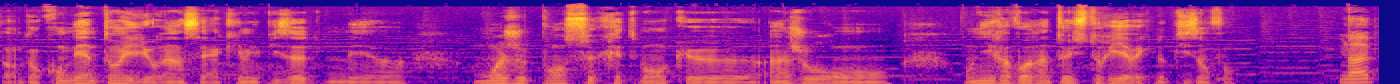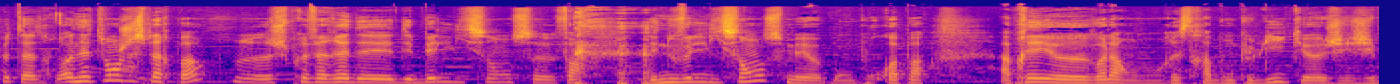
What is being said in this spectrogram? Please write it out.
dans, dans combien de temps il y aurait un cinquième épisode. Mais euh, moi, je pense secrètement que un jour, on, on ira voir un Toy Story avec nos petits enfants. Ouais, peut-être. Honnêtement, j'espère pas. Euh, je préférerais des, des belles licences, euh, enfin, des nouvelles licences, mais euh, bon, pourquoi pas. Après, euh, voilà, on restera bon public. J'ai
